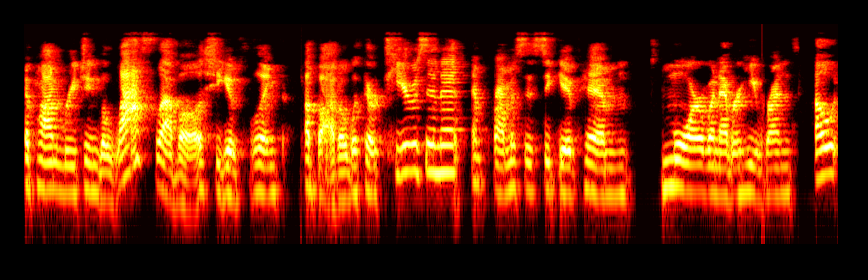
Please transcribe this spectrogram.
Upon reaching the last level, she gives Link a bottle with her tears in it and promises to give him more whenever he runs out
